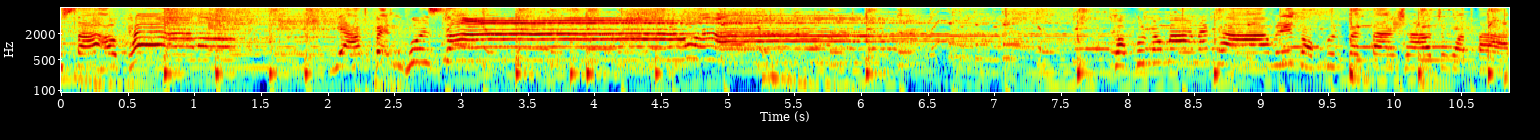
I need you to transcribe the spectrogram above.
ผู้สาวค่ะ อยากเป็นผู้สาวขอบคุณมากๆนะคะ วันนี้ขอบคุณแฟนๆชาวจังหวัดตาก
